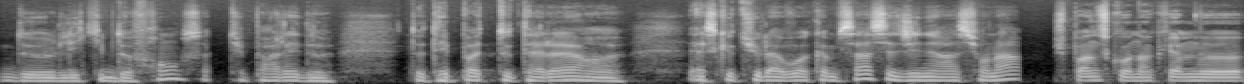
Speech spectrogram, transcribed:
de l'équipe de France. Tu parlais de, de tes potes tout à l'heure. Est-ce que tu la vois comme ça, cette génération-là? Je pense qu'on a quand même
